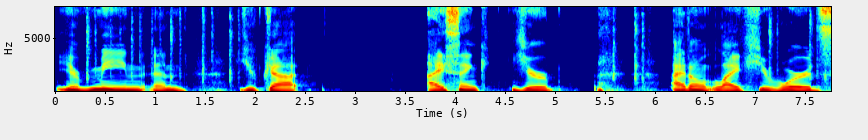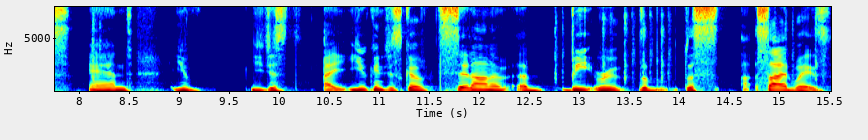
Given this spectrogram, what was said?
you're mean and you got, I think you're, I don't like your words and you, you just, I, you can just go sit on a, a beetroot, the, the s- sideways.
